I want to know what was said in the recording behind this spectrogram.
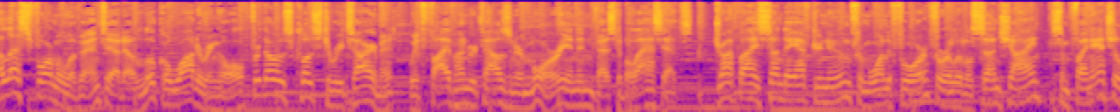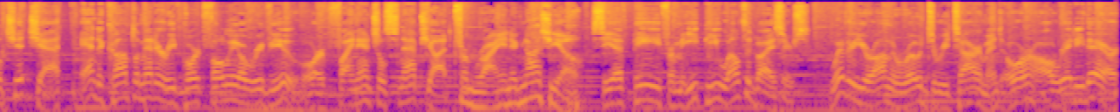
a less formal event at a local watering hole for those close to retirement with 500,000 or more in investable assets. Drop by Sunday afternoon from 1 to 4 for a little sunshine, some financial chit chat, and a complimentary portfolio review or financial snapshot from Ryan Ignacio, CFP from EP Wealth Advisors. Whether you're on the road to retirement or already there,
